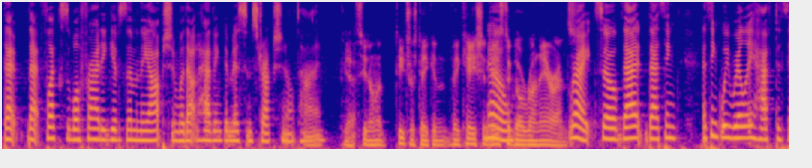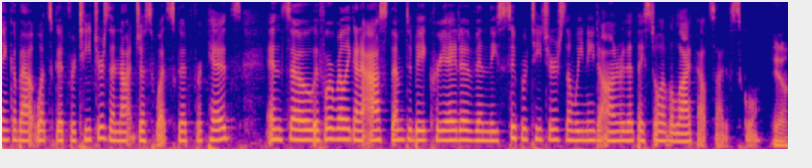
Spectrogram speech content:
that, that flexible Friday gives them the option without having to miss instructional time. Yes, you don't have teachers taking vacation no. days to go run errands. Right. So that, that I think I think we really have to think about what's good for teachers and not just what's good for kids. And so, if we're really going to ask them to be creative and these super teachers, then we need to honor that they still have a life outside of school. Yeah.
